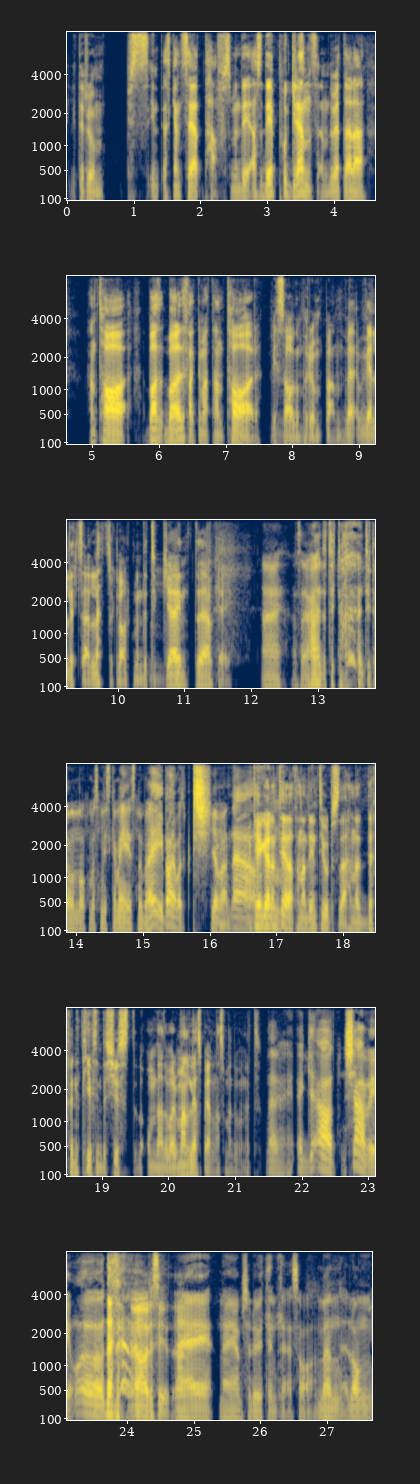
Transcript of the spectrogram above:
lite rumps... inte- Jag ska inte säga tafs, men det, alltså det är på gränsen. Du vet, det här, Mm. Han tar, bara, bara det faktum att han tar vissa av dem på rumpan, vä- väldigt så här, lätt såklart, men det tycker jag inte är okej. Nej, alltså jag hade inte tyckt tyckt om någon kommer smiska mig en snubbe, hej bra jobbat, jag bara, Mm. Jag kan ju garantera mm. att han hade inte gjort sådär, han hade definitivt inte kysst om det hade varit manliga spelarna som hade vunnit. Nej, eh, ja, Xavi, uh, det- Ja, precis. Ja. Nej, nej absolut inte så. Men lång,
